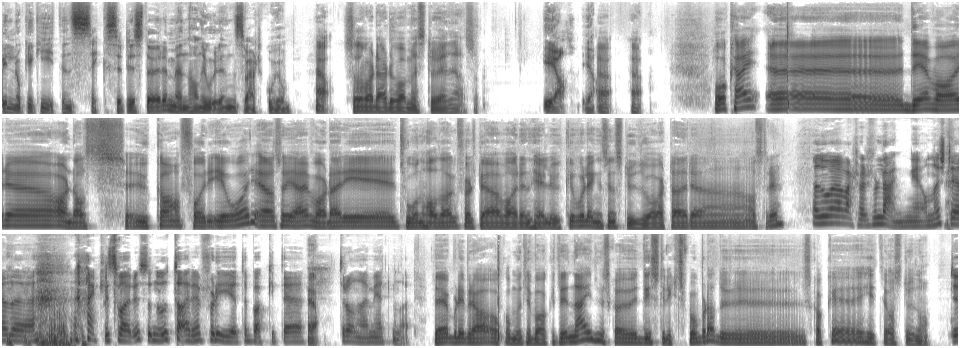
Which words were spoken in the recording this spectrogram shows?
ville nok ikke gitt en sekser til Støre, men han gjorde en svært god jobb. ja. Så det var der du var mest uenig, altså? Ja, ja. Ja. ja. Ok, eh, det var eh, Arendalsuka for i år. Altså, jeg var der i to og en halv dag, følte jeg var en hel uke. Hvor lenge syns du du har vært der, eh, Astrid? Ja, nå har jeg vært her for lenge, Anders. Det er det enkle svaret. Så nå tar jeg flyet tilbake til Ja. Trondheim i ettermiddag. Det blir bra å komme tilbake til. Nei, du skal jo i distriktsbobla, du skal ikke hit til oss du nå. Du,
